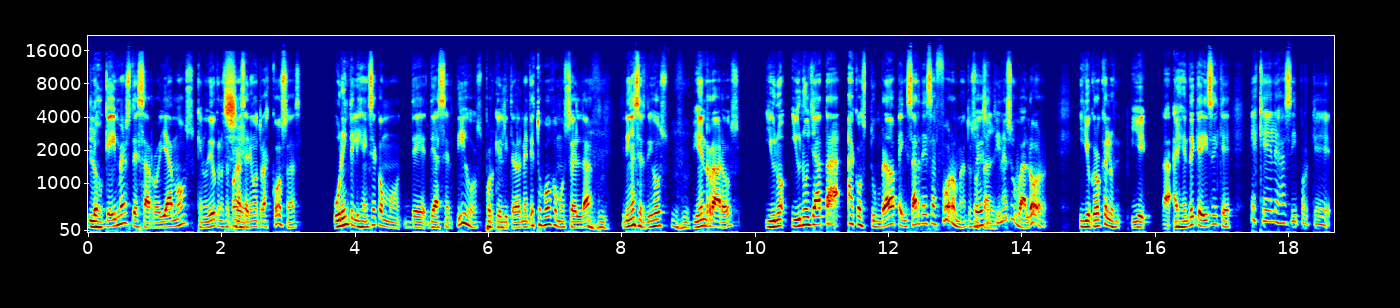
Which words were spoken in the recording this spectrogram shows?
Los gamers desarrollamos, que no digo que no se puedan hacer en otras cosas, una inteligencia como de, de acertijos, porque literalmente estos juegos como Zelda tienen acertijos bien raros y uno, y uno ya está acostumbrado a pensar de esa forma. Entonces Total. eso tiene su valor. Y yo creo que los, y hay gente que dice que es que él es así porque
